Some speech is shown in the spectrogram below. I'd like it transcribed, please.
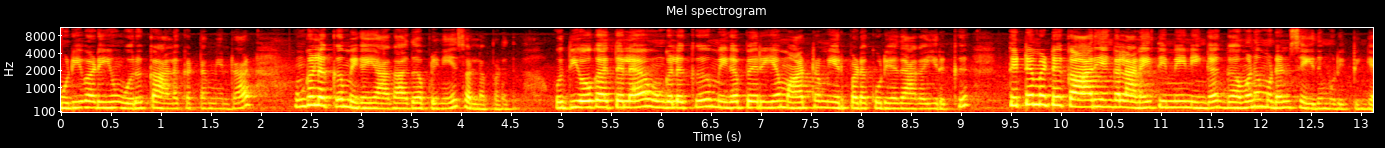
முடிவடையும் ஒரு காலகட்டம் என்றால் உங்களுக்கு மிகையாகாது அப்படின்னே சொல்லப்படுது. உத்தியோகத்தில் உங்களுக்கு மிகப்பெரிய மாற்றம் ஏற்படக்கூடியதாக இருக்குது திட்டமிட்டு காரியங்கள் அனைத்தையுமே நீங்கள் கவனமுடன் செய்து முடிப்பீங்க.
